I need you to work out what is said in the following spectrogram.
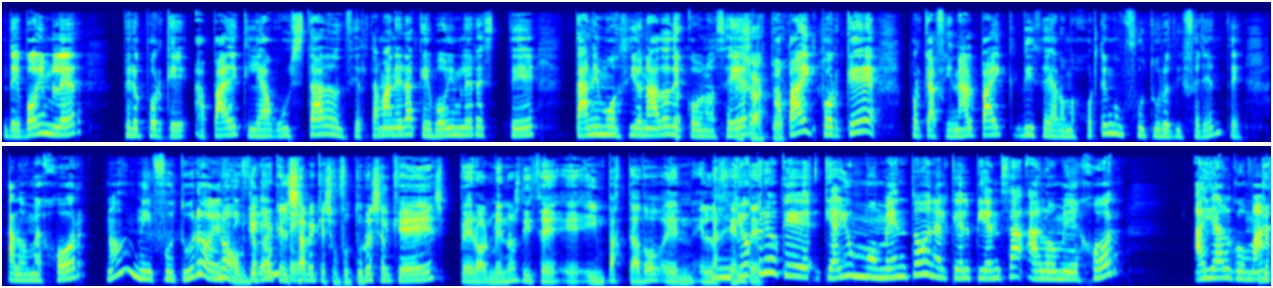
de Boimler, pero porque a Pike le ha gustado en cierta manera que Boimler esté tan emocionado de conocer Exacto. a Pike. ¿Por qué? Porque al final Pike dice, a lo mejor tengo un futuro diferente, a lo mejor, ¿no? Mi futuro es No, diferente. yo creo que él sabe que su futuro es el que es, pero al menos dice eh, impactado en, en la gente. Yo creo que, que hay un momento en el que él piensa, a lo mejor hay algo más en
